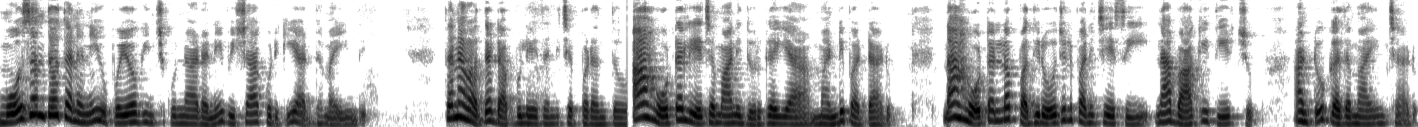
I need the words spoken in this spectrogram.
మోసంతో తనని ఉపయోగించుకున్నాడని విశాఖుడికి అర్థమైంది. తన వద్ద డబ్బు లేదని చెప్పడంతో ఆ హోటల్ యజమాని దుర్గయ్య మండిపడ్డాడు. నా హోటల్లో పది రోజులు పనిచేసి నా బాకీ తీర్చు అంటూ గదమాయించాడు.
